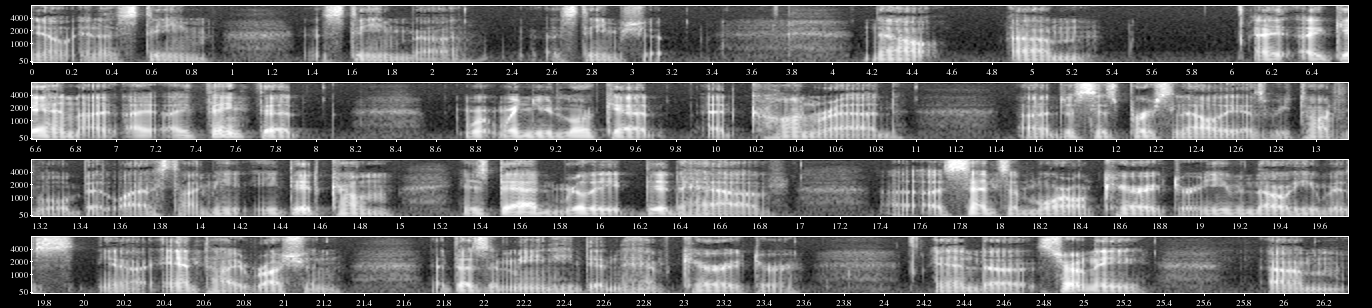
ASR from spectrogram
you know, in a steam a steam a steamship. Now. Um, I, again, I, I think that when you look at, at Conrad, uh, just his personality, as we talked a little bit last time, he, he did come, his dad really did have a, a sense of moral character. Even though he was you know, anti Russian, that doesn't mean he didn't have character. And uh, certainly, um,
